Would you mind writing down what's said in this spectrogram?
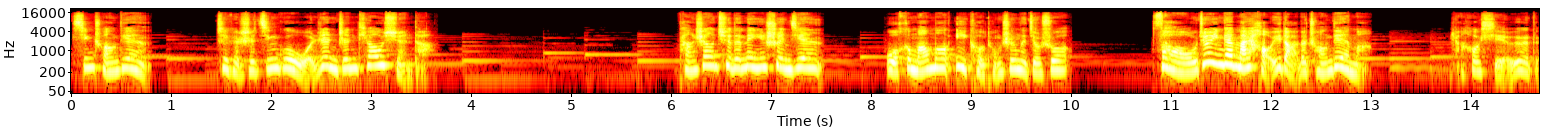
新床垫这可是经过我认真挑选的。躺上去的那一瞬间。我和毛毛异口同声的就说：“早就应该买好一点的床垫嘛。”然后邪恶的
